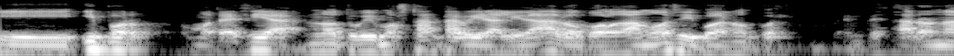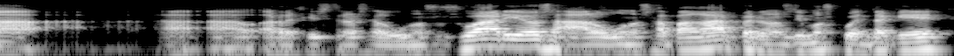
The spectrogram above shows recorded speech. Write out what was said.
Y, por, como te decía, no tuvimos tanta viralidad, lo colgamos y bueno, pues empezaron a, a registrarse algunos usuarios, a algunos a pagar, pero nos dimos cuenta que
